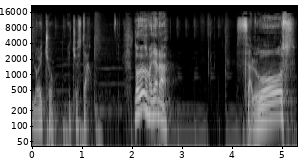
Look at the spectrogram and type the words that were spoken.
Lo hecho, hecho está. Nos vemos mañana. Saludos.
